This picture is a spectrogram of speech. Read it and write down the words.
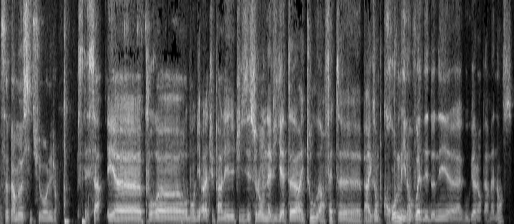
ça, permet aussi de suivre les gens. C'est ça. Et euh, pour euh, rebondir, là, tu parlais, tu disais selon le navigateur et tout. En fait, euh, par exemple, Chrome, il envoie des données à Google en permanence,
